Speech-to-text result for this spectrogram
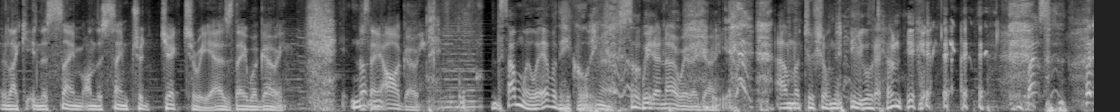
like in the same on the same trajectory as they were going, Not as they are going. somewhere wherever they're going. So We they- don't know where they're going. I'm not too sure. Maybe you will tell me. But, but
